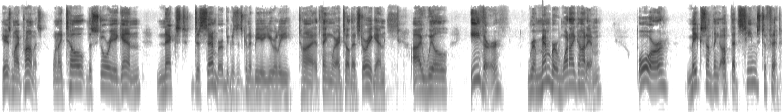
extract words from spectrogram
here's my promise when I tell the story again next December, because it's going to be a yearly time, thing where I tell that story again, I will either remember what I got him or make something up that seems to fit.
